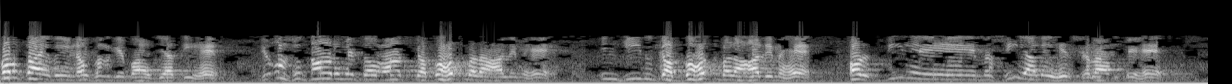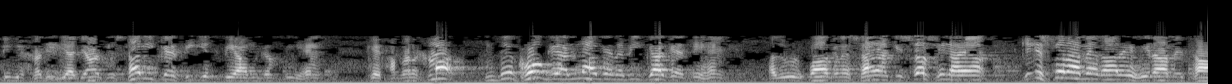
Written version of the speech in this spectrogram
برقع ابن نوفل کے پاس جاتی ہے، جو اس دور میں تورات کا بہت بڑا عالم ہے، انجیل کا بہت بڑا عالم ہے اور دین مسیح علیہ السلام پہ ہے۔ دین خدیجہ جا کے ساری کیفیت بیان کرتی ہے کہ خبر خواہ، دیکھو کہ اللہ کے نبی کیا کہتے ہیں۔ حضور پاک نے سارا قصہ سنایا کہ اس طرح میں غار ہیرا میں تھا۔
